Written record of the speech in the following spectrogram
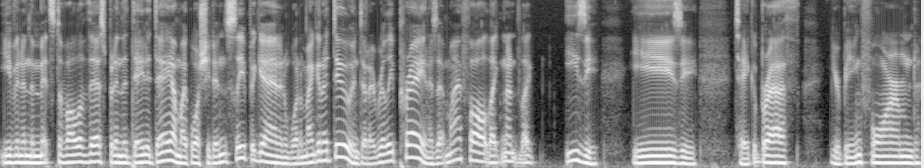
even in the midst of all of this. But in the day to day i'm like well she didn't sleep again and what am i going to do? And did i really pray? And is that my fault? Like not like easy easy. Take a breath. You're being formed,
